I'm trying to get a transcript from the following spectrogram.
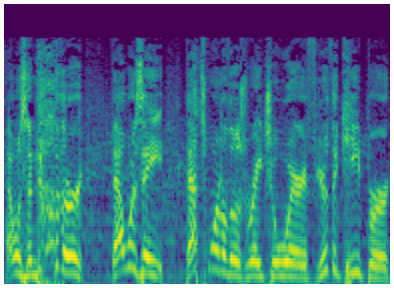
That was another. That was a. That's one of those Rachel where if you're the keeper,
